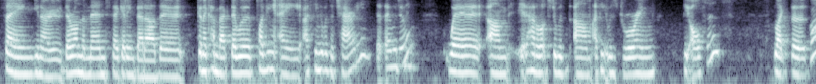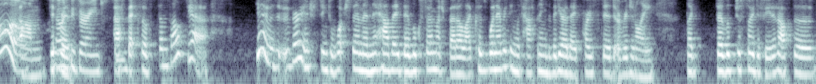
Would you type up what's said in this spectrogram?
saying you know they're on the mend, they're getting better, they're gonna come back. They were plugging a, I think it was a charity that they were doing, where um, it had a lot to do with, um, I think it was drawing the altars, like the Oh, um, different aspects of themselves. Yeah. Yeah, it was very interesting to watch them and how they, they look so much better. Like, because when everything was happening, the video they posted originally, like, they looked just so defeated after,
